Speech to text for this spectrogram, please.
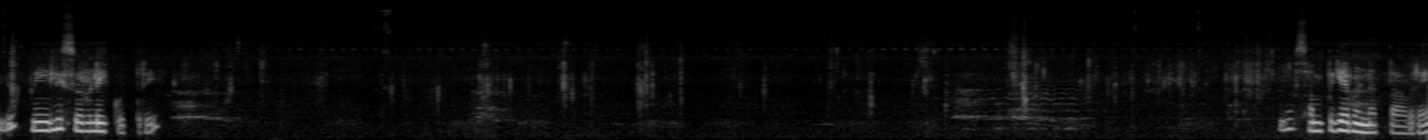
ಇದು ನೀಲಿ ಸುರುಳಿ ಕುತ್ರಿ. ಇದು ಸಂಪಿಗೆ ಬಣ್ಣದ ತಾವರೆ.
